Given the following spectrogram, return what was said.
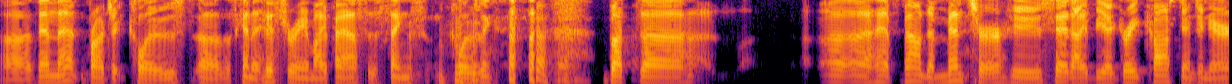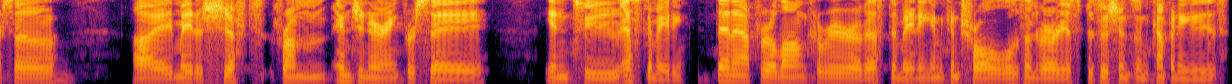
Uh, then that project closed. Uh, that's kind of history in my past is things closing. but uh, uh, I have found a mentor who said I'd be a great cost engineer. So mm. I made a shift from engineering per se into estimating. Then, after a long career of estimating and controls in various positions in companies,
